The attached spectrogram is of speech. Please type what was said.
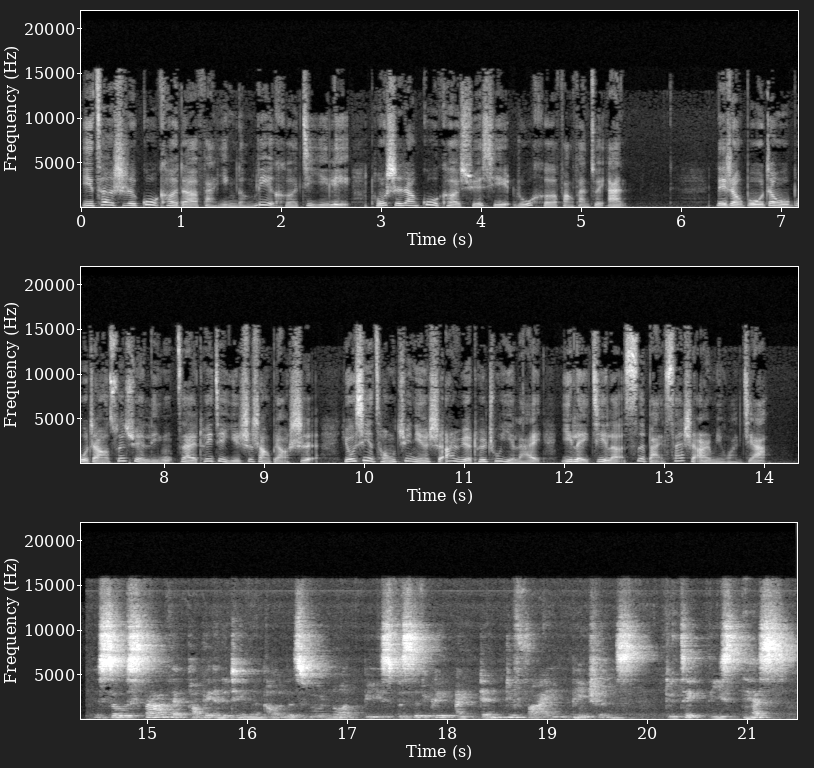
以测试顾客的反应能力和记忆力，同时让顾客学习如何防范罪案。内政部政务部长孙雪玲在推介仪式上表示，游戏从去年十二月推出以来，已累计了四百三十二名玩家。So staff at public entertainment outlets will not be specifically identifying patrons to take these tests,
